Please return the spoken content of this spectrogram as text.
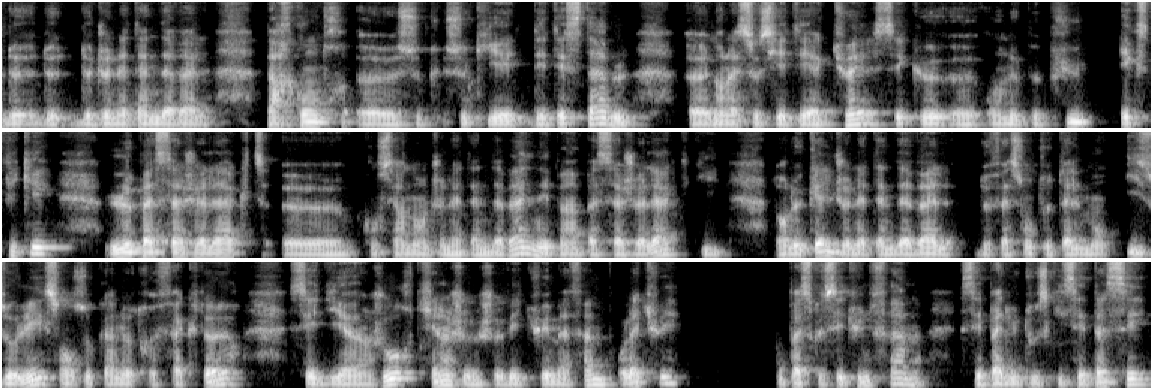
de, Jonathan Daval. Par contre, euh, ce, qui est détestable euh, dans la société actuelle, c'est que euh, on ne peut plus expliquer. Le passage à l'acte concernant Jonathan Daval n'est pas un passage à l'acte qui, dans lequel Jonathan Daval, de façon totalement isolée, sans aucun autre facteur, s'est dit un jour, tiens, je, je vais tuer ma femme pour la tuer. ou parce que c'est une femme. C'est pas du tout ce qui s'est passé.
